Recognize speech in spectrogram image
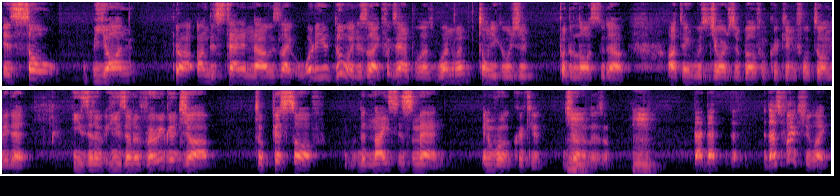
is so beyond uh, understanding now. It's like, what are you doing? It's like, for example, when when Tony Cozier put the lawsuit out, I think it was George Dobell from Cricinfo told me that he's a, he's done a very good job to piss off the nicest man in world cricket journalism. Hmm. That, that that that's factual. Like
